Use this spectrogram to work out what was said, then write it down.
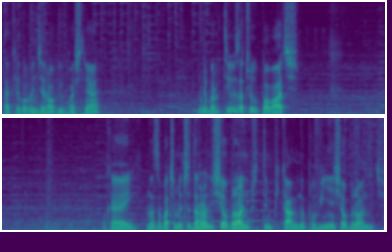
Tak chyba będzie robił właśnie. Dobra, Artius zaczął upować. Okej, no zobaczymy czy Daronil się obroni przed tymi pikami. No powinien się obronić.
